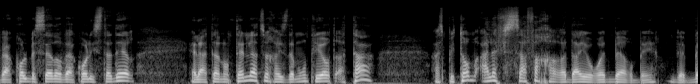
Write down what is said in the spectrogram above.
והכל בסדר והכל יסתדר, אלא אתה נותן לעצמך הזדמנות להיות אתה, אז פתאום א', סף החרדה יורד בהרבה, וב',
